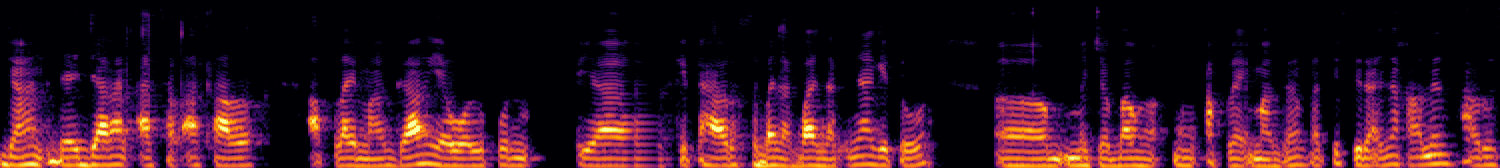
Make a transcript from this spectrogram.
jangan ja jangan asal-asal apply magang ya walaupun ya kita harus sebanyak-banyaknya gitu uh, mencoba mengapply magang, tapi setidaknya kalian harus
